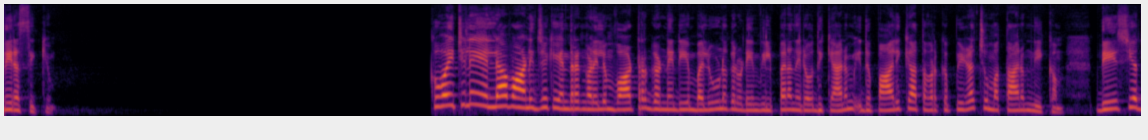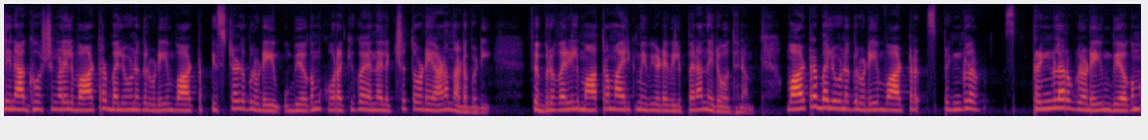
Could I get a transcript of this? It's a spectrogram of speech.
നിരസിക്കും. കുവൈറ്റിലെ എല്ലാ വാണിജ്യ കേന്ദ്രങ്ങളിലും വാട്ടർ ഗണ്ണിന്റെയും ബലൂണുകളുടെയും വിൽപ്പന നിരോധിക്കാനും ഇത് പാലിക്കാത്തവർക്ക് പിഴ ചുമത്താനും നീക്കം. ദേശീയ ദിനാഘോഷങ്ങളിൽ വാട്ടർ ബലൂണുകളുടെയും വാട്ടർ പിസ്റ്റളുകളുടെയും ഉപയോഗം കുറയ്ക്കുക എന്ന ലക്ഷ്യത്തോടെയാണ് നടപടി. ഫെബ്രുവരിയിൽ മാത്രമായിരിക്കും ഇവയുടെ വിൽപ്പന നിരോധനം. വാട്ടർ ബലൂണുകളുടെയും വാട്ടർ സ്പ്രിംഗ്ലർ സ്പ്രിംഗ്ലറുകളുടെയും ഉപയോഗം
